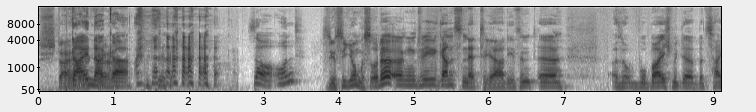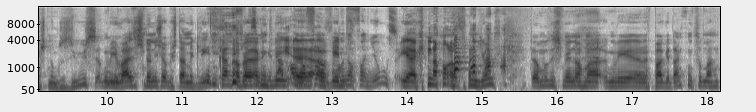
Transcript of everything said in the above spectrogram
Steinacker. so, und? Süße Jungs, oder? Irgendwie ganz nett, ja. Die sind... Äh also wobei ich mit der Bezeichnung süß, irgendwie mhm. weiß ich noch nicht, ob ich damit leben kann, aber irgendwie gedacht, auch noch von, äh, auf jeden auch noch von Jungs. Ja, genau, auch von Jungs. da muss ich mir noch mal irgendwie ein paar Gedanken zu machen.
